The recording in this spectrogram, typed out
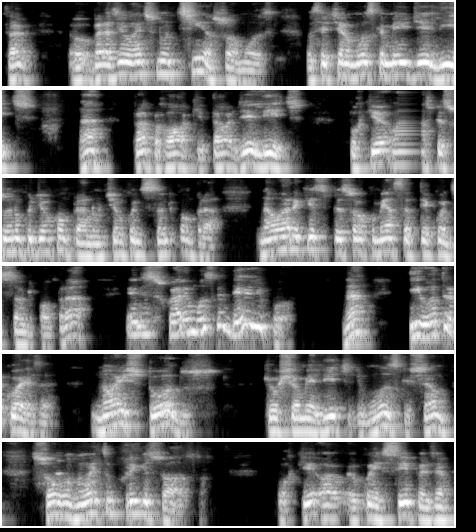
sabe? O Brasil antes não tinha sua música. Você tinha música meio de elite, né? próprio rock e tal, de elite, porque as pessoas não podiam comprar, não tinham condição de comprar. Na hora que esse pessoal começa a ter condição de comprar, eles escolhem a música dele, pô. Né? E outra coisa, nós todos, que eu chamo elite de música, chamo, somos muito preguiçosos. Porque eu conheci, por exemplo,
